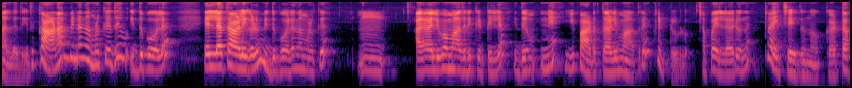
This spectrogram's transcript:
നല്ലത്. ഇത് കാണാൻ പിന്നെ നമുക്ക് ഇത് ഇതുപോലെ എല്ലാ താളികളും ഇതുപോലെ നമ്മൾക്ക് അലുവ മാതിരി കിട്ടില്ല. ഇതിന് ഈ പാടത്താളി മാത്രമേ കിട്ടുള്ളൂ. അപ്പോൾ എല്ലാവരും ഒന്ന് ട്രൈ ചെയ്ത് നോക്കുക കേട്ടോ.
